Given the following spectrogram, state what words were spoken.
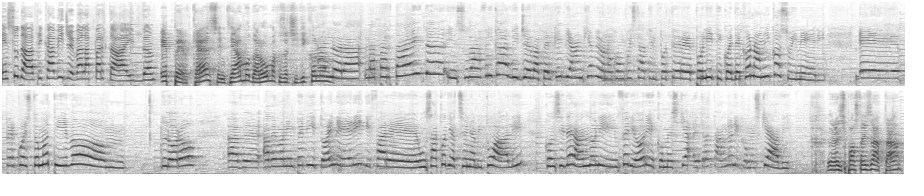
in Sudafrica vigeva l'apartheid? E perché? Sentiamo da Roma cosa ci dicono. Allora, l'apartheid in Sudafrica vigeva perché i bianchi avevano conquistato il potere politico ed economico sui neri e per questo motivo mh, loro ave- avevano impedito ai neri di fare un sacco di azioni abituali considerandoli inferiori e, come schia- e trattandoli come schiavi. La risposta esatta?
